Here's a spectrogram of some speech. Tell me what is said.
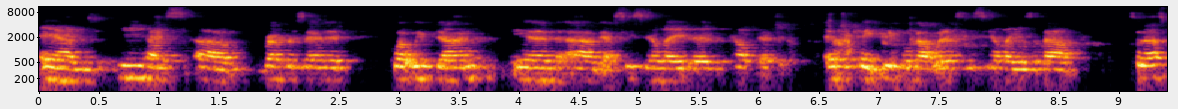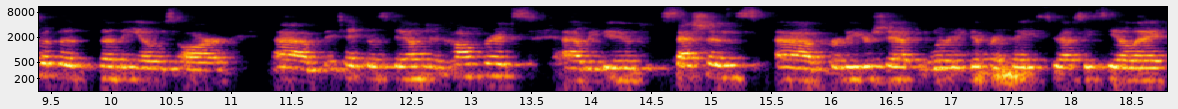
And he has um, represented what we've done in um, FCCLA to help edu- educate people about what FCCLA is about. So that's what the, the LEOs are. Um, they take those down to a conference. Uh, we do sessions uh, for leadership, learning different things through FCCLA.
